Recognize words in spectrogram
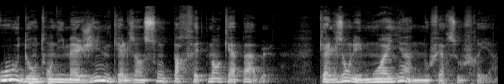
ou dont on imagine qu'elles en sont parfaitement capables, qu'elles ont les moyens de nous faire souffrir.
